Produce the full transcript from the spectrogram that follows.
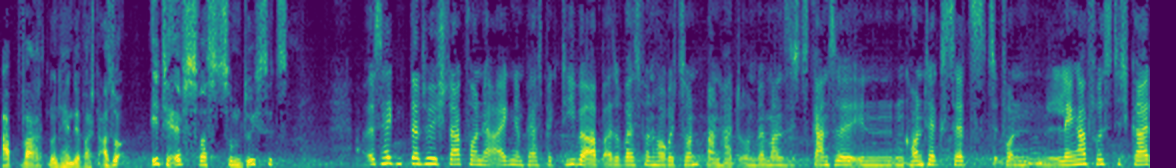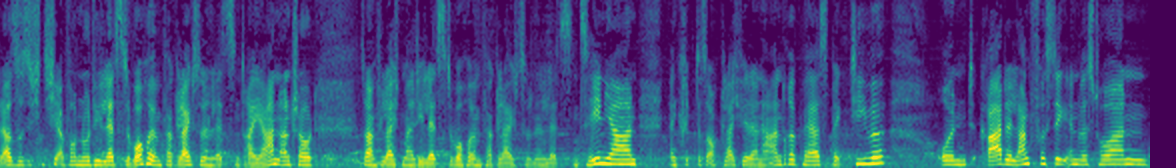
Abwarten und Hände waschen. Also ETFs was zum Durchsitzen? Es hängt natürlich stark von der eigenen Perspektive ab, also was für einen Horizont man hat. Und wenn man sich das Ganze in einen Kontext setzt von Längerfristigkeit, also sich nicht einfach nur die letzte Woche im Vergleich zu den letzten drei Jahren anschaut, sondern vielleicht mal die letzte Woche im Vergleich zu den letzten zehn Jahren, dann kriegt das auch gleich wieder eine andere Perspektive. Und gerade langfristige Investoren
